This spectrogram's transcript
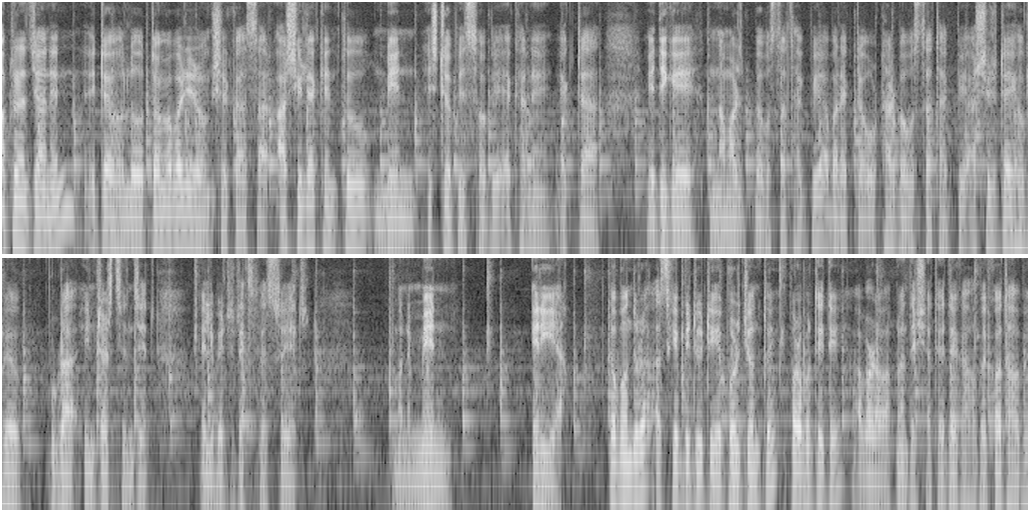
আপনারা জানেন, এটা হলো টঙ্গাবাড়ির অংশের কাজ, আর আশিলা কিন্তু মেন স্টপেজ হবে। এখানে একটা এদিকে নামার ব্যবস্থা থাকবে, আবার একটা ওঠার ব্যবস্থা থাকবে আশিলাটাই হবে পুরা ইন্টারচেঞ্জের এলিভেটেড এক্সপ্রেসওয়ের মানে মেন এরিয়া তো বন্ধুরা আজকে ভিডিওটি এ পর্যন্তই। পরবর্তীতে আবারও আপনাদের সাথে দেখা হবে, কথা হবে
